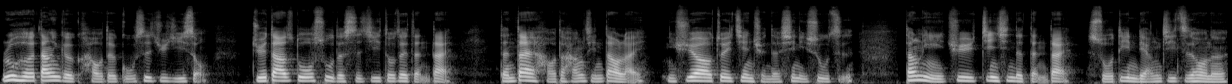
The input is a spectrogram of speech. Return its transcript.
如何当一个好的股市狙击手？绝大多数的时机都在等待，等待好的行情到来。你需要最健全的心理素质。当你去静心的等待、锁定良机之后呢，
